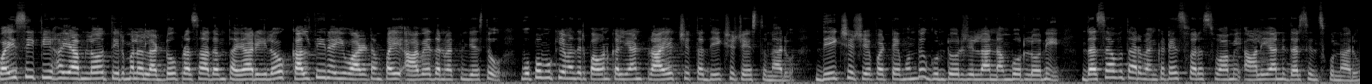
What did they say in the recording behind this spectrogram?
వైసీపీ హయాంలో తిరుమల లడ్డూ ప్రసాదం తయారీలో కల్తీ నెయ్యి వాడటంపై ఆవేదన వ్యక్తం చేస్తూ ఉప ముఖ్యమంత్రి పవన్ కళ్యాణ్ ప్రాయశ్చిత్త దీక్ష చేస్తున్నారు. దీక్ష చేపట్టే ముందు గుంటూరు జిల్లా నంబూరులోని దశావతార వెంకటేశ్వర స్వామి ఆలయాన్ని దర్శించుకున్నారు.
